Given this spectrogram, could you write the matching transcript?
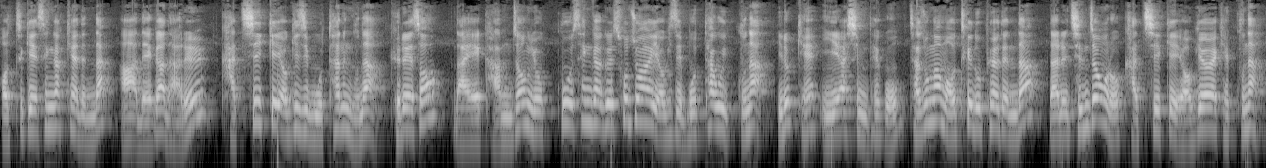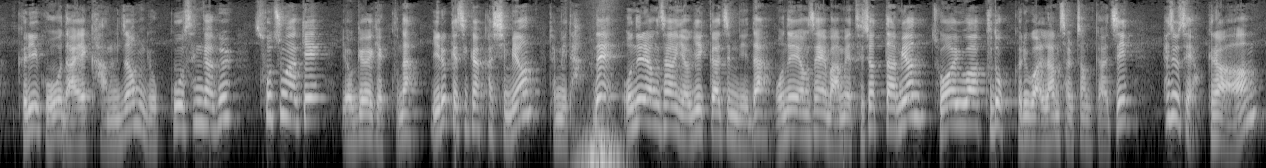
어떻게 생각해야 된다? 아, 내가 나를 가치 있게 여기지 못하는구나. 그래서 나의 감정, 욕구, 생각을 소중하게 여기지 못하고 있구나. 이렇게 이해하시면 되고 자존감을 어떻게 높여야 된다? 나를 진정으로 가치 있게 여겨야겠구나. 그리고 나의 감정, 욕구, 생각을 소중하게 여겨야겠구나. 이렇게 생각하시면 됩니다. 네, 오늘의 영상은 여기까지입니다. 오늘의 영상이 마음에 드셨다면 좋아요와 구독 그리고 알람 설정까지 해주세요. 그럼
